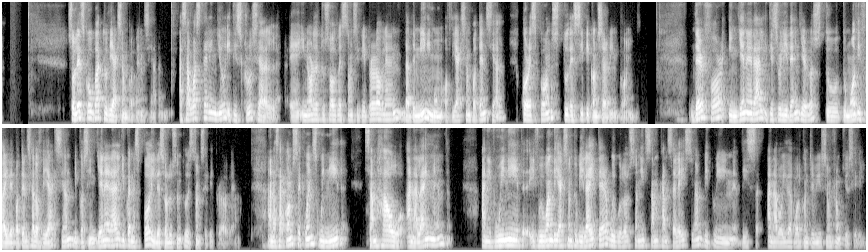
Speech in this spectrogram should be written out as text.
So let's go back to the axion potential. As I was telling you, it is crucial uh, in order to solve the strong CP problem that the minimum of the axion potential corresponds to the CP conserving point. Therefore, in general, it is really dangerous to, to modify the potential of the axion because in general, you can spoil the solution to the strong CP problem. And as a consequence, we need somehow an alignment. And if we need, if we want the axion to be lighter, we will also need some cancellation between this unavoidable contribution from QCD.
